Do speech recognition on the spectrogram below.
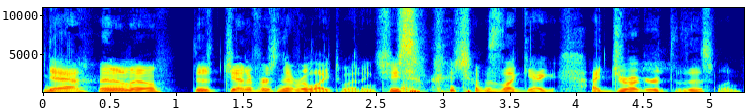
yeah, I don't know. There's, Jennifer's never liked weddings. She's she was lucky I I drug her to this one.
